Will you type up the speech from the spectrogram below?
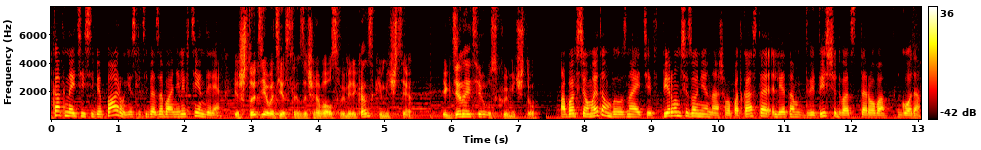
Как найти себе пару, если тебя забанили в Тиндере? И что делать, если разочаровался в американской мечте? И где найти русскую мечту? Обо всем этом вы узнаете в первом сезоне нашего подкаста летом 2022 года.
